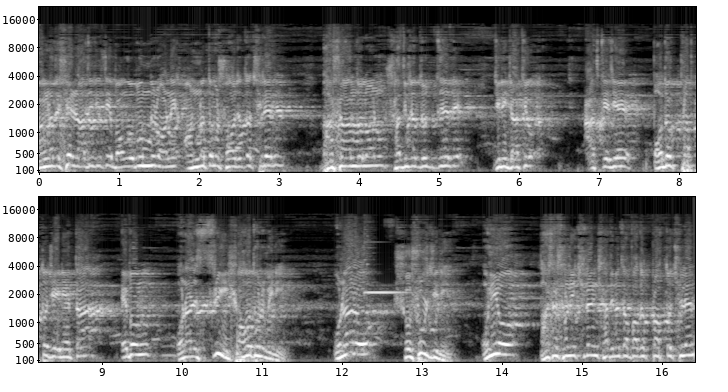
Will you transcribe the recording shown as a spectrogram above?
বাংলাদেশের রাজনীতিতে বঙ্গবন্ধুর অনেক অন্যতম সহযোগিতা ছিলেন, ভাষা আন্দোলন, স্বাধীনতা যুদ্ধের যিনি জাতীয়, আজকে যে পদকপ্রাপ্ত যে নেতা এবং ওনার স্ত্রী সহধর্মিনী ওনারও শ্বশুর যিনি, উনিও ভাষা ছিলেন স্বাধীনতা পদকপ্রাপ্ত ছিলেন,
